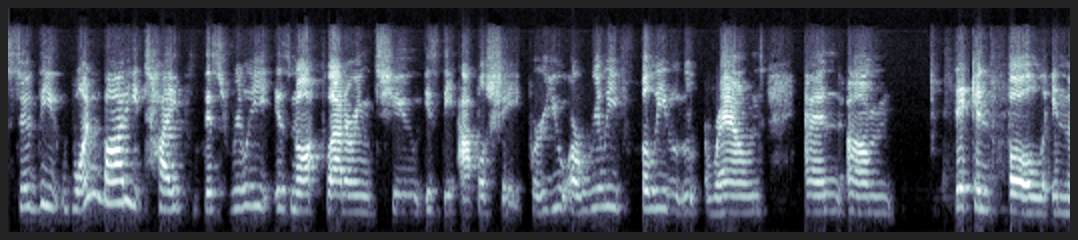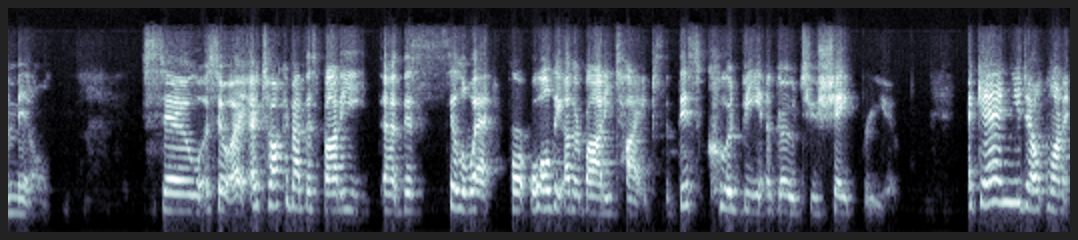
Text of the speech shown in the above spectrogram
So the one body type this really is not flattering to is the apple shape, where you are really fully round and um, thick and full in the middle. So, so I, I talk about this body, uh, this silhouette for all the other body types, this could be a go-to shape for you. Again, you don't want it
